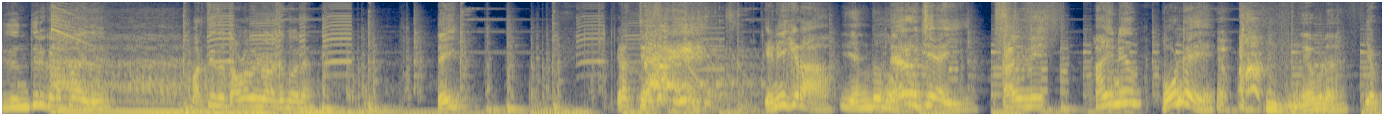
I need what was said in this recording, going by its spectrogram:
ഇതെന്തൊരു കിടപ്പാ ഇത്? മർത്തിന്ന് തവള വീട് കിടക്കുന്ന പോലെ. ഡേയ് എടാ, ചേട്ടാ, എണീക്കടാ. എന്ത് നോ- നേരെ ഉച്ചയായി. അതിന് അതിന് പോണ്ടേ? എവിടെ? എം-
